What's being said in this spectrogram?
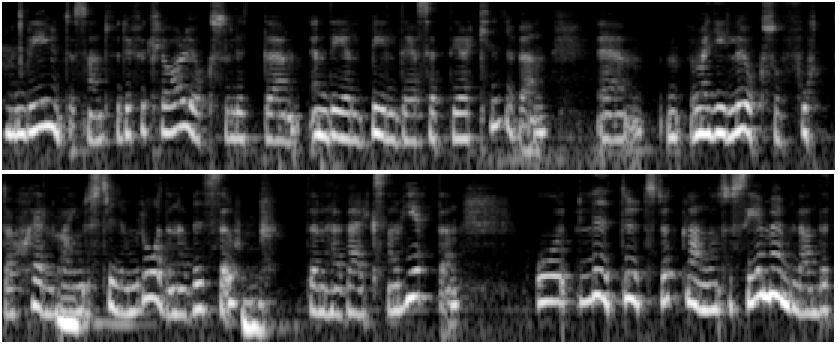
Men det är ju intressant för det förklarar ju också lite en del bilder jag sett i arkiven. Eh, för man gillar ju också att fota själva Ja. industriområdena och visa upp Mm. den här verksamheten. Och lite utstött bland dem så ser man ibland ett,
